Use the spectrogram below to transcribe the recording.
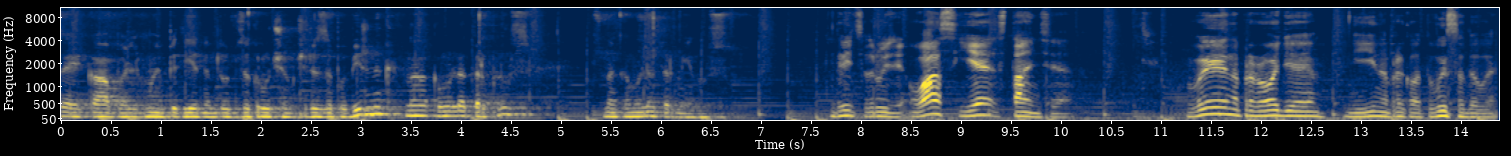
Цей кабель ми під'єднуємо тут, закручуємо через запобіжник на акумулятор плюс, на акумулятор мінус. Дивіться, друзі, у вас є станція. Ви на природі її, наприклад, висадили.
